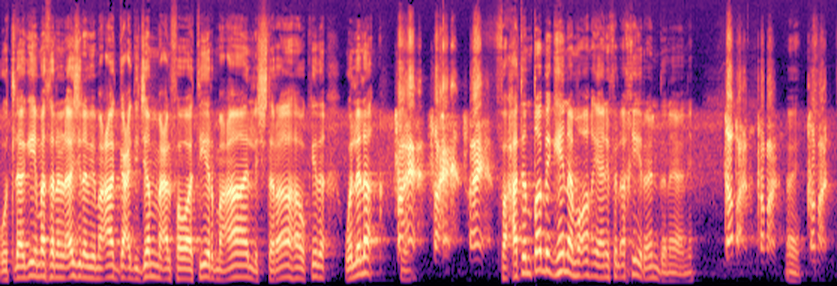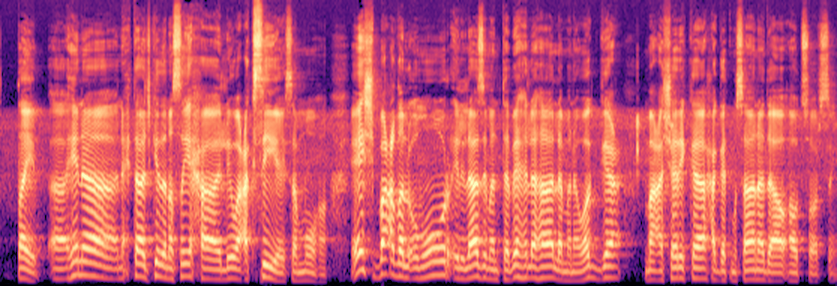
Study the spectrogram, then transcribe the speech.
وتلاقيه مثلا الأجنبي معاك قاعد يجمع الفواتير معاه اللي اشتراها وكذا ولا لا؟ صحيح صحيح صحيح فحتنطبق هنا يعني في الأخير عندنا يعني طبعا طبعا أي. طبعا طيب آه، هنا نحتاج كذا نصيحة اللي هو عكسية يسموها. إيش بعض الأمور اللي لازم أنتبه لها لما اوقع مع شركة حقت مساندة أو outsourcing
